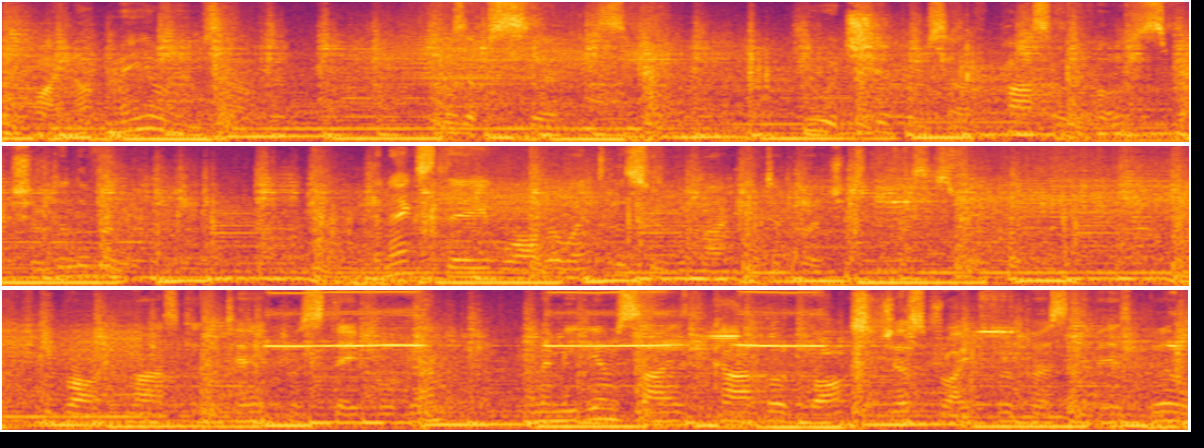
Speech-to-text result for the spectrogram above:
But why not mail himself? It was absurd. He would ship himself parcel post special delivery. The next day, Waldo went to the supermarket to purchase the necessary equipment. He bought masking tape, a staple gun, and a medium-sized cardboard box just right for a person of his build.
